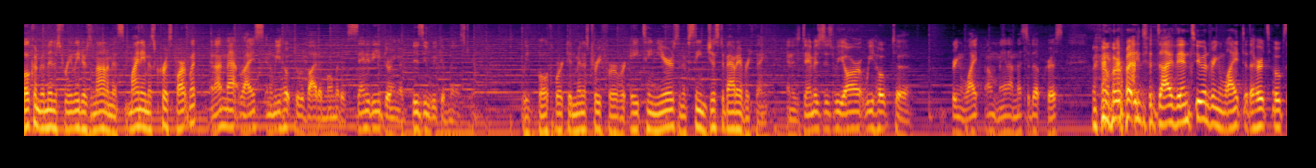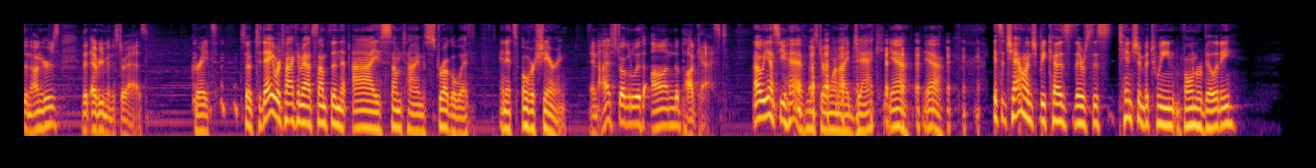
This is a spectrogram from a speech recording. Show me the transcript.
Welcome to Ministry Leaders Anonymous. My name is Chris Bartlett. And I'm Matt Rice, and we hope to provide a moment of sanity during a busy week of ministry. We've both worked in ministry for over 18 years and have seen just about everything. And as damaged as we are, we hope to bring light. Oh man, I messed it up, Chris. We're ready to dive into and bring light to the hurts, hopes, and hungers that every minister has. Great. so today we're talking about something that I sometimes struggle with, and it's oversharing. And I've struggled with on the podcast. Oh, yes, you have, Mr. One Eyed Jack. Yeah, yeah. It's a challenge because there's this tension between vulnerability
